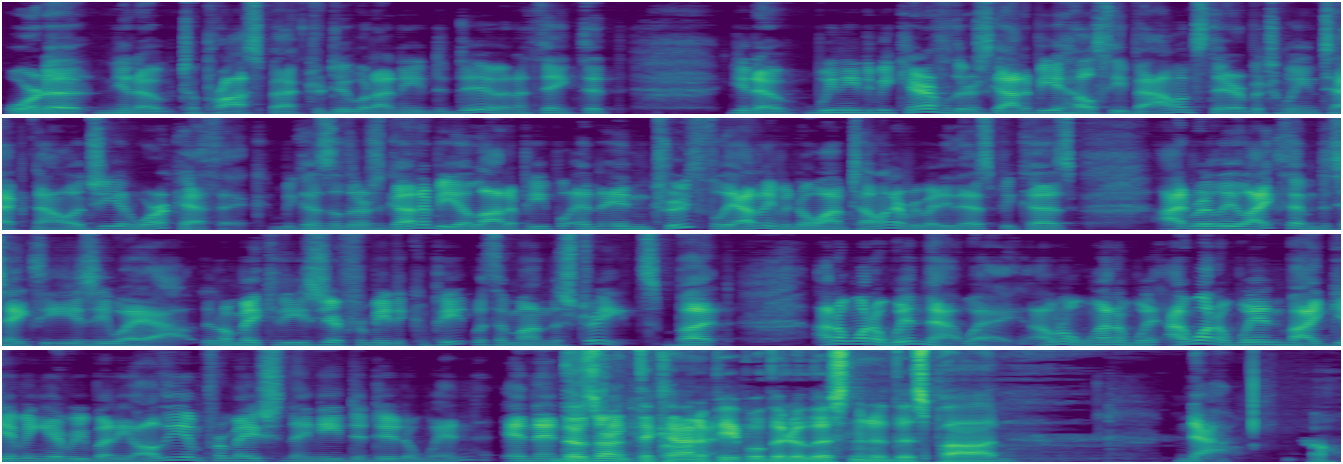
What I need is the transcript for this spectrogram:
or to, you know, to prospect or do what I need to do. And I think that, you know, we need to be careful. There's got to be a healthy balance there between technology and work ethic because there's going to be a lot of people. And, and truthfully, I don't even know why I'm telling everybody this because I'd really like them to take the easy way out. It'll make it easier for me to compete with them on the streets. But I don't want to win that way. I don't want to win. I want to win by giving everybody all the information they need to do to win. And then Those aren't the take it kind of people that are listening to this pod. No. No.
